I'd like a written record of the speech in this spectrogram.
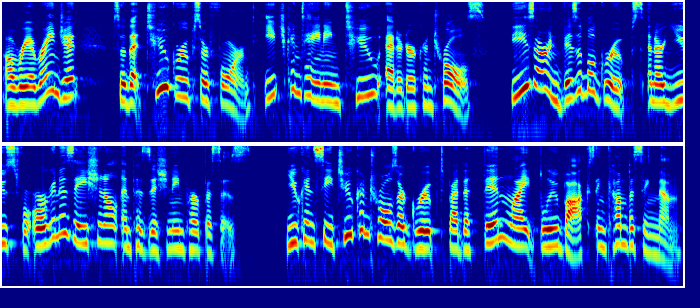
I'll rearrange it so that two groups are formed, each containing two editor controls. These are invisible groups and are used for organizational and positioning purposes. You can see two controls are grouped by the thin light blue box encompassing them.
